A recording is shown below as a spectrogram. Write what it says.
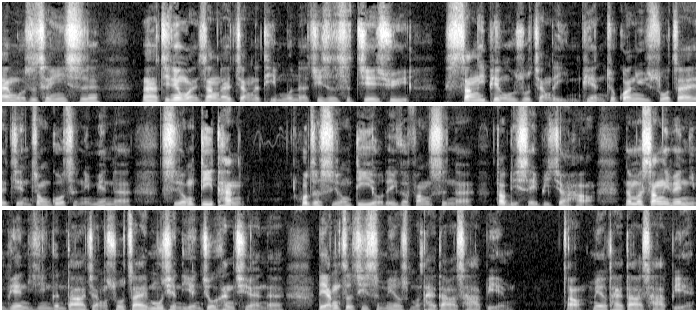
安，我是陈医师。那今天晚上来讲的题目呢，其实是接续上一篇我所讲的影片，就关于说在减重过程里面呢，使用低碳或者使用低油的一个方式呢，到底谁比较好？那么上一篇影片已经跟大家讲说，在目前的研究看起来呢，两者其实没有什么太大的差别，啊，没有太大的差别。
